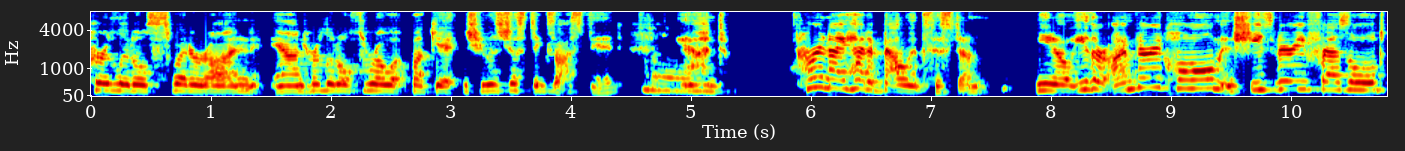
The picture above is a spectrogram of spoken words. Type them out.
her little sweater on and her little throw up bucket, and she was just exhausted. And her and I had a balance system. You know, either I'm very calm and she's very frazzled,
